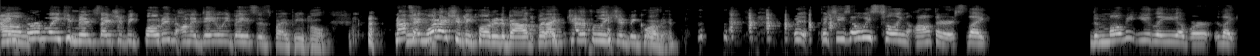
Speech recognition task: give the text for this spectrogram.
Um, firmly convinced I should be quoted on a daily basis by people. Not saying what I should be quoted about, but I definitely should be quoted. but but she's always telling authors like the moment you lay a word like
